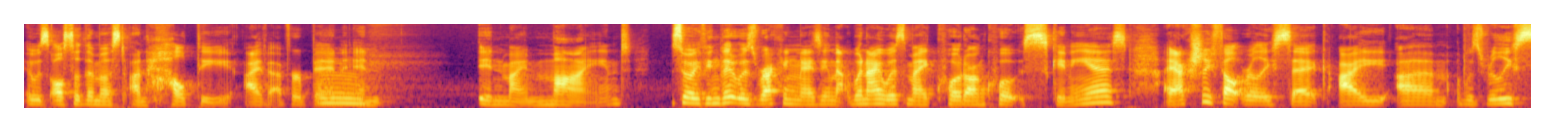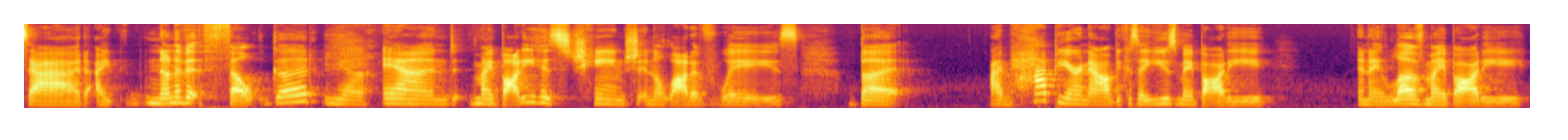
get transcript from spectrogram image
It was also the most unhealthy i've ever been in in my mind so I think that it was recognizing that when I was my quote unquote skinniest, I actually felt really sick. I um, was really sad. I none of it felt good. Yeah. And my body has changed in a lot of ways, but I'm happier now because I use my body and I love my body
